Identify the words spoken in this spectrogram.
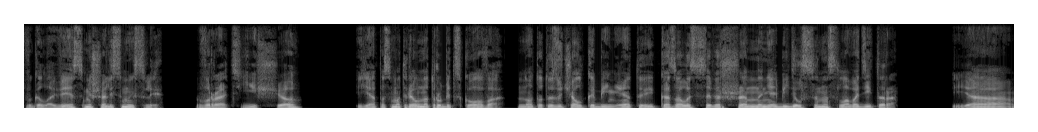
В голове смешались мысли. «Врать еще?» Я посмотрел на Трубецкого, но тот изучал кабинет и, казалось, совершенно не обиделся на слова Дитера. «Я...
